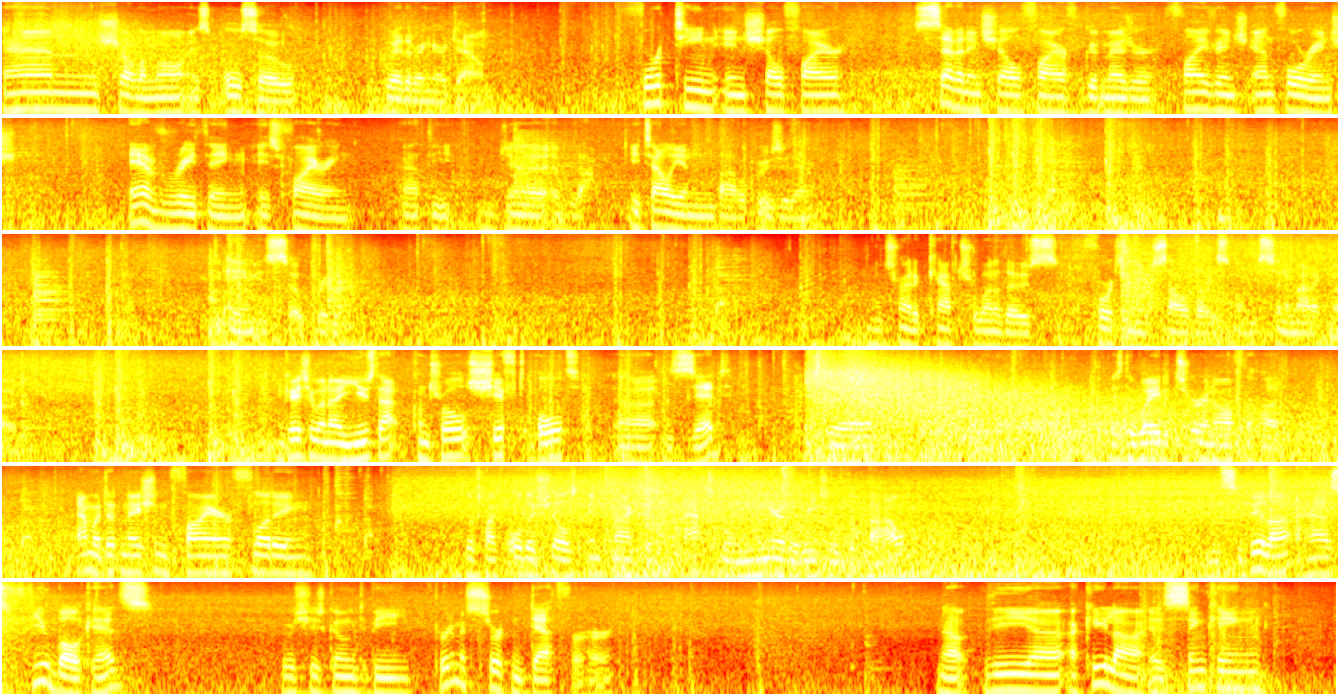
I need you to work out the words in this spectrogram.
And Charlemagne is also weathering her down. 14 inch shell fire. 7 inch shell fire for good measure, 5 inch and 4 inch. Everything is firing at the uh, Italian battle cruiser there. Game is so pretty. I'll try to capture one of those 14 inch salvos on cinematic mode. In case you want to use that, Control Shift Alt uh, Z is the is the way to turn off the HUD. Ammo detonation, fire, flooding. Looks like all the shells impacted at or near the region of the bow. The Sibylla has few bulkheads, which is going to be pretty much certain death for her. Now, the uh, Aquila is sinking,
